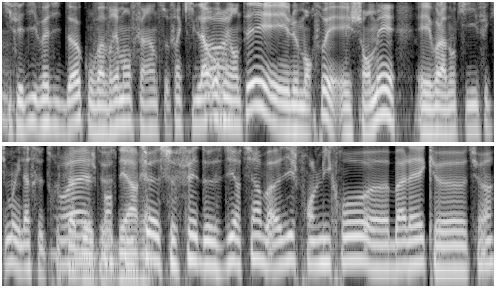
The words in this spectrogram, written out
qui Mm. s'est dit vas-y Doc, on va vraiment faire un truc, enfin qui l'a ouais. orienté et le morceau est, est chambé. Et voilà, donc il- effectivement, il a ce truc-là Ouais, de, de- tu vois, ce fait de se dire tiens bah vas-y je prends le micro euh, Balek euh, tu vois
